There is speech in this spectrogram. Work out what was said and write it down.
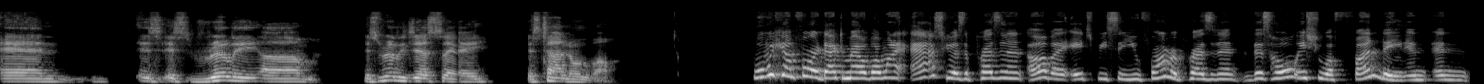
and it's it's really um, it's really just say it's time to move on. When we come forward, Dr. Malveaux, I want to ask you, as the president of a HBCU, former president, this whole issue of funding and, and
